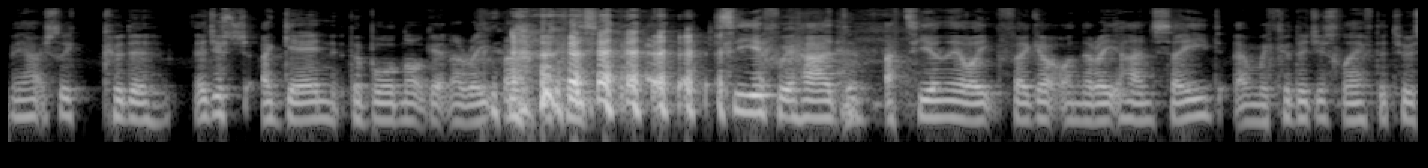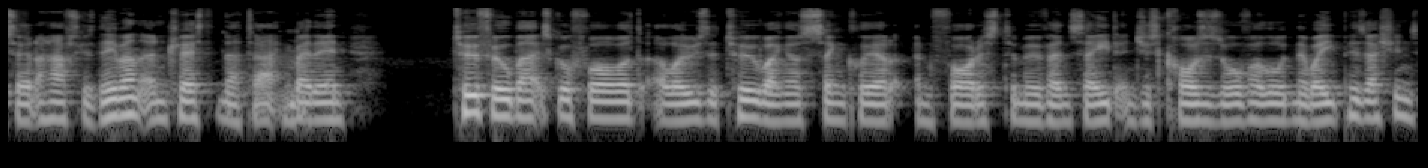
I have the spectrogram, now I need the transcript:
we actually could have. It just again the board not getting a right back. Because see if we had a Tierney like figure on the right hand side, and we could have just left the two centre halves because they weren't interested in attacking by mm. then. Two fullbacks go forward, allows the two wingers, Sinclair and Forrest, to move inside and just causes overload in the wide positions.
